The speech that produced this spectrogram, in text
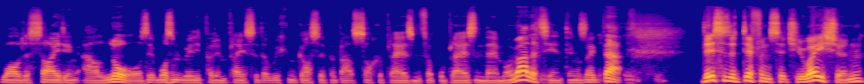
while deciding our laws. It wasn't really put in place so that we can gossip about soccer players and football players and their morality and things like that. This is a different situation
